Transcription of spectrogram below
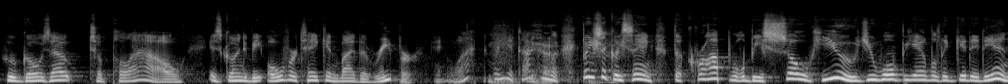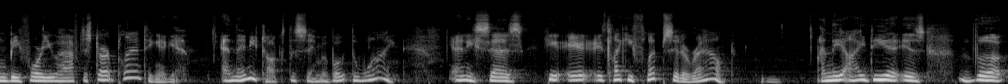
who goes out to plow is going to be overtaken by the reaper. And what? What are you talking about? Basically saying the crop will be so huge you won't be able to get it in before you have to start planting again. And then he talks the same about the wine. And he says, he, it's like he flips it around. And the idea is the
